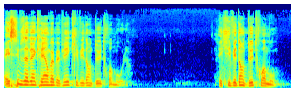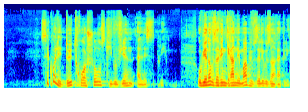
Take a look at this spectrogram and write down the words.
Et si vous avez un crayon papier, écrivez donc deux, trois mots. Écrivez donc deux, trois mots. C'est quoi les deux, trois choses qui vous viennent à l'esprit? Ou bien non, vous avez une grande mémoire et vous allez vous en rappeler.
